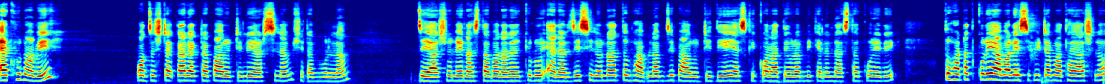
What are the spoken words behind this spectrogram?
এখন আমি পঞ্চাশ টাকার একটা পাউরুটি নিয়ে আসছিলাম, সেটা বললাম যে আসলে নাস্তা বানানোর কোনো এনার্জি ছিল না, তো ভাবলাম যে পাউরুটি দিয়েই আজকে কলাতে ওরা বিকেলে নাস্তা করে নিক। তো হঠাৎ করে আবার রেসিপিটা মাথায় আসলো।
